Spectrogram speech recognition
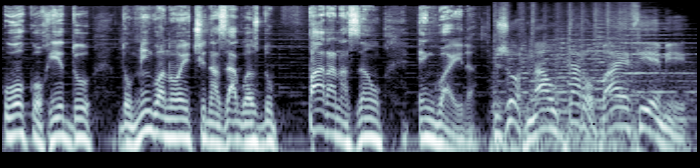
o ocorrido domingo à noite nas águas do Paranazão, em Guaíra. Jornal Tarobá FM.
